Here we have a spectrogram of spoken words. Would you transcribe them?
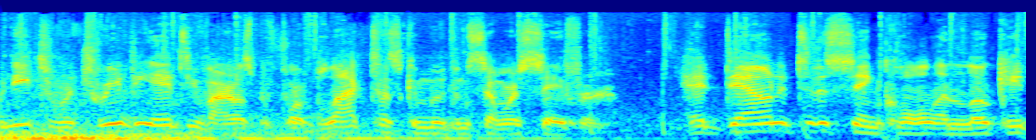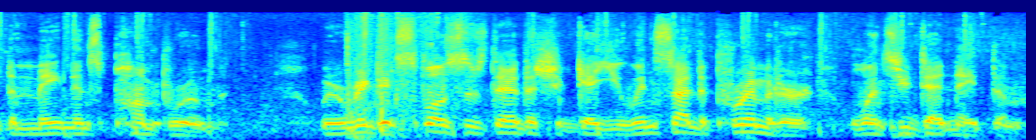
We need to retrieve the antivirals before Black Tusk can move them somewhere safer. Head down into the sinkhole and locate the maintenance pump room. We rigged explosives there that should get you inside the perimeter once you detonate them.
